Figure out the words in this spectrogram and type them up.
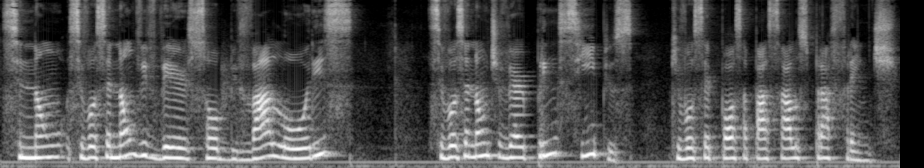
se, não, se você não viver sob valores, se você não tiver princípios que você possa passá-los para frente.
